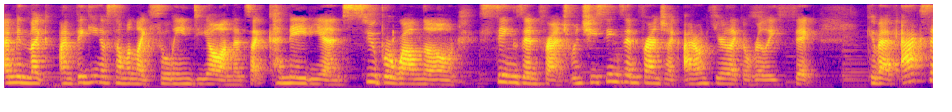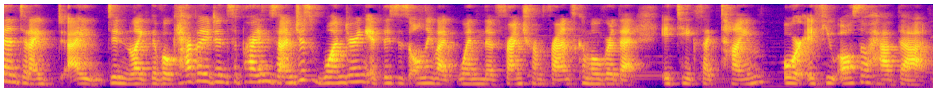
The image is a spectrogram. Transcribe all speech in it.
I mean, like, I'm thinking of someone like Celine Dion that's like Canadian, super well known, sings in French. When she sings in French, like, I don't hear like a really thick Quebec accent and I, I didn't like the vocabulary didn't surprise me. So I'm just wondering if this is only like when the French from France come over that it takes like time or if you also have that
